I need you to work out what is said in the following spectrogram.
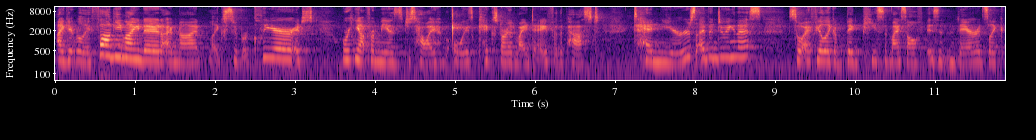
I get really foggy minded. I'm not like super clear. It's just working out for me is just how I have always kickstarted my day for the past 10 years I've been doing this. So I feel like a big piece of myself isn't there. It's like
